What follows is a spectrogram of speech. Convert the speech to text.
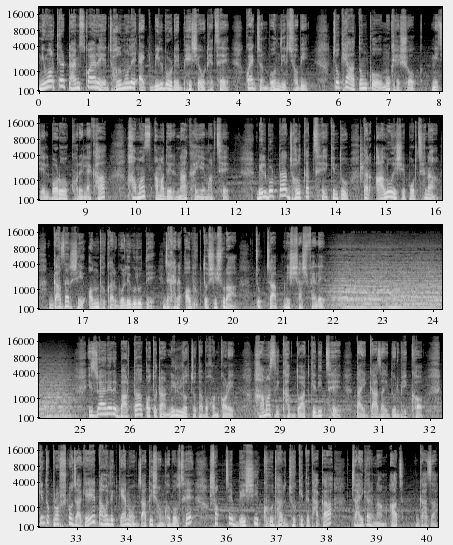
New ইয়র্কের time স্কোয়ারে ঝলমলে এক বিলবোর্ডে ভেসে উঠেছে কয়েকজন বন্দির ছবি। চোখে আতঙ্ক, মুখে শোক। নিচের বড় অক্ষরে লেখা, হামাস আমাদের না খাইয়ে মারছে। বিলবোর্ডটা ঝলকাচ্ছে, কিন্তু তার আলো এসে পড়ছে না গাজার সেই অন্ধকার গলিগুলোতে, যেখানে অভুক্ত শিশুরা চুপচাপ নিঃশ্বাস ফেলে। ইসরায়েলের বার্তা কতটা নির্লজ্জতা বহন করে? হামাসি খাদ্য আটকে দিচ্ছে, তাই গাজায় দুর্ভিক্ষ। কিন্তু প্রশ্ন জাগে, তাহলে কেন জাতিসংঘ বলছে সবচেয়ে বেশি ক্ষুধার ঝুঁকিতে থাকা জায়গার নাম আজ গাজা?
